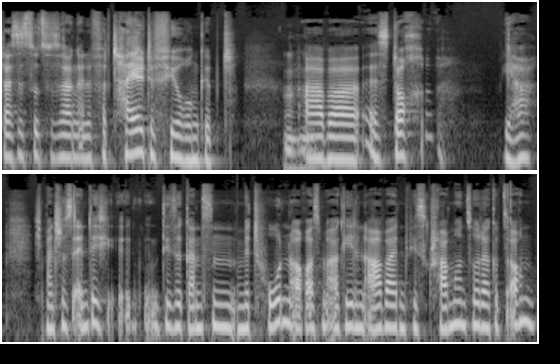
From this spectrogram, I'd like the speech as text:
dass es sozusagen eine verteilte Führung gibt. Mhm. Aber es doch ja, ich meine schlussendlich äh, diese ganzen Methoden auch aus dem agilen Arbeiten wie Scrum und so, da gibt es auch einen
